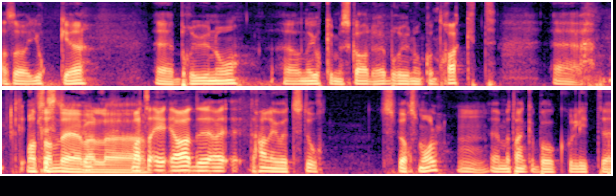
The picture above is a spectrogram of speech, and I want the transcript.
altså Jokke, eh, Bruno eh, Når Jokke med skade, Bruno kontrakt. Eh, Mats Sande er vel eh, Mats, eh, ja, det, han er jo et stort spørsmål, mm, med tanke på hvor lite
